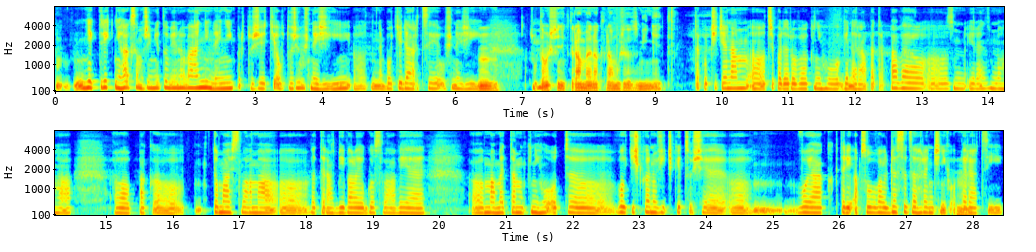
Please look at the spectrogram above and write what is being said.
V některých knihách samozřejmě to věnování není, protože ti autoři už nežijí, nebo ti dárci už nežijí. Mm. Jsou tam ještě některá jména, která můžete zmínit? Tak určitě nám třeba daroval knihu generál Petr Pavel, jeden z mnoha, pak Tomáš Sláma, veterán z bývalé Jugoslávie, Eh, máme tam knihu od eh, Vojtiška Nožičky, což je eh, voják, který absolvoval 10 zahraničních hmm. operací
